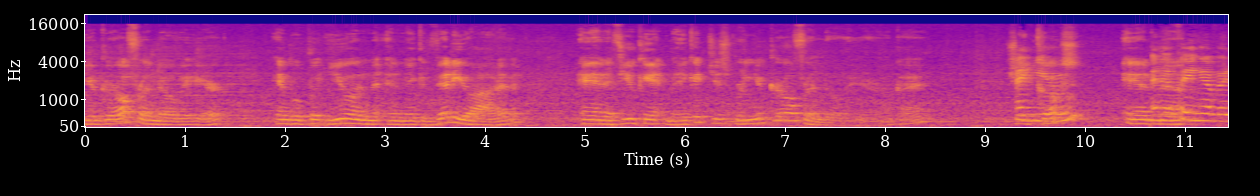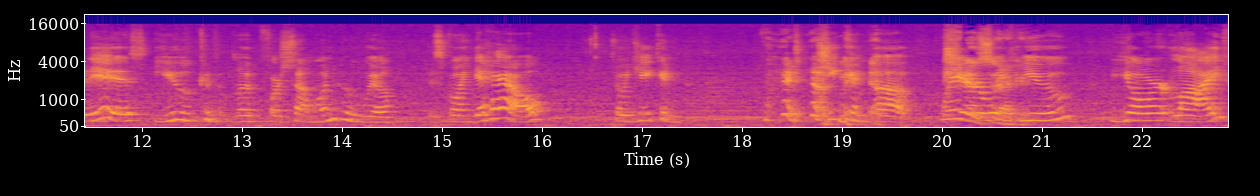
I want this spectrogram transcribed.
your girlfriend over here, and we'll put you in and make a video out of it. And if you can't make it, just bring your girlfriend over here, okay? She And you- cooks. And, And the uh, thing of it is, you can look for someone who will is going to hell, so she can she can uh, share with you your life,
